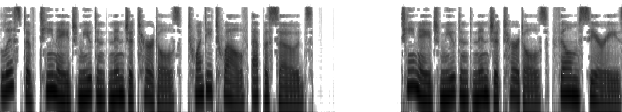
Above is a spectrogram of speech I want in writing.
List of Teenage Mutant Ninja Turtles 2012 episodes. Teenage Mutant Ninja Turtles film series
